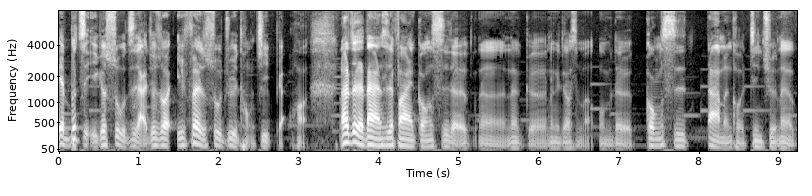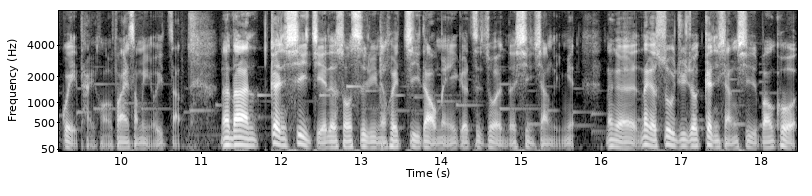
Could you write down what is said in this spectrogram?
也不止一个数字啊，就是说一份数据统计表哈。那这个当然是放在公司的呃那个那个叫什么，我们的公司大门口进去的那个柜台哈，放在上面有一张。那当然更细节的收视率呢，会寄到每一个制作人的信箱里面。那个那个数据就更详细，包括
